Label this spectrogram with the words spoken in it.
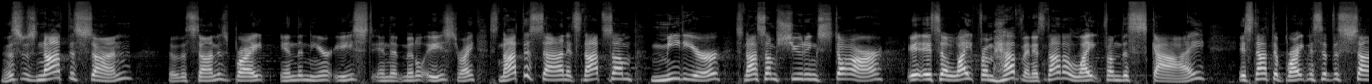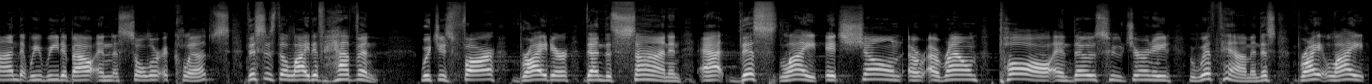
This was not the sun, though the sun is bright in the Near East, in the Middle East, right? It's not the sun, it's not some meteor, it's not some shooting star. It's a light from heaven, it's not a light from the sky. It's not the brightness of the sun that we read about in the solar eclipse. This is the light of heaven, which is far brighter than the sun. And at this light, it shone around Paul and those who journeyed with him. And this bright light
